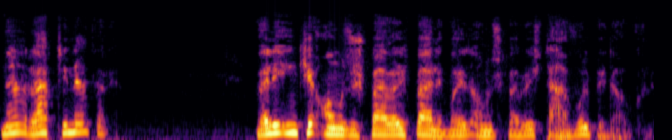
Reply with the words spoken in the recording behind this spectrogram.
نه ربطی نداره. ولی اینکه آموزش پرورش بله باید آموزش پرورش تحول پیدا کنه.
